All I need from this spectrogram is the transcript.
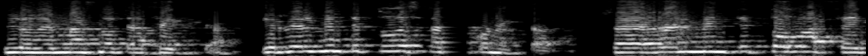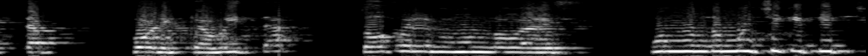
lo demás no te afecta. Y realmente todo está conectado. O sea, realmente todo afecta porque ahorita todo el mundo es un mundo muy chiquitito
